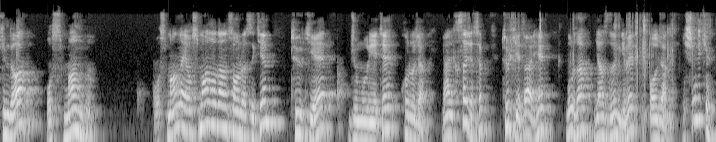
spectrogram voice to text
kimdi o? Osmanlı. Osmanlı e Osmanlı'dan sonrası kim? Türkiye Cumhuriyeti kurulacak. Yani kısacası Türkiye tarihi burada yazdığım gibi olacak. E şimdiki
